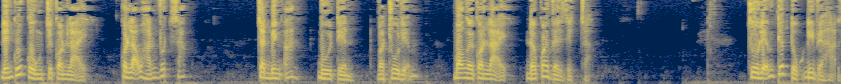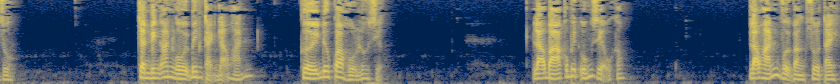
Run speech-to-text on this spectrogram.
Đến cuối cùng chỉ còn lại Con lão hắn vứt xác. Trần Bình An, Bùi Tiền và Chu Liễm Mọi người còn lại đều quay về dịch trạm. Chu Liễm tiếp tục đi về Hạ Du. Trần Bình An ngồi bên cạnh lão hán Cười đưa qua hồ lô rượu. Lão bá có biết uống rượu không? Lão hán vội vàng xua tay.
